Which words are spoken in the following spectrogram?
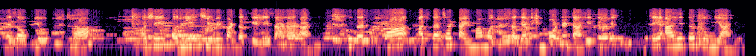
ह्याचा उपयोग घ्या. असे अनेक शिबिर कंडक्ट केले जाणार आहे. तर ह्या आत्ताच्या टायमामध्ये सगळ्यात इम्पॉर्टंट आहे ती हेल्थ ते आहे तर तुम्ही आहे.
